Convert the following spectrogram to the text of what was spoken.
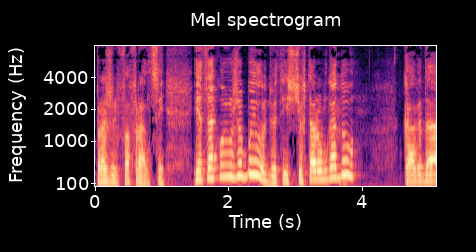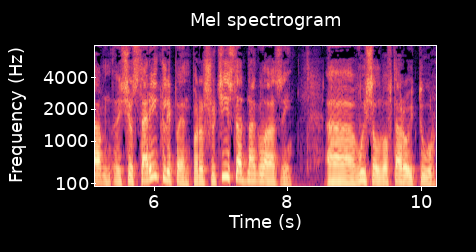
прожив во Франции. Это такое уже было в 2002 году, когда еще старик Лепен, парашютист одноглазый, э, вышел во второй тур,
